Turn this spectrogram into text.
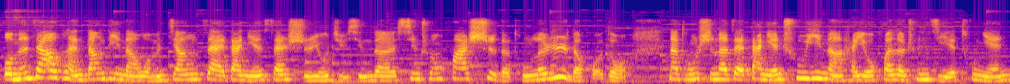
我们在奥克兰当地呢，我们将在大年三十有举行的新春花市的同乐日的活动，那同时呢，在大年初一呢，还有欢乐春节、兔年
